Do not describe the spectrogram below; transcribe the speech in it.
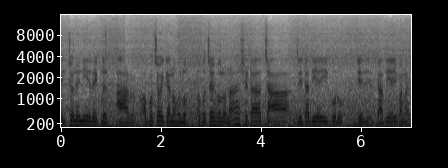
একজনে নিয়ে দেখলেন, আর অপচয় কেন হলো? অপচয় হলো না, সেটা চা যেটা দিয়েই করুক, যে, যা দিয়েই বানাক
